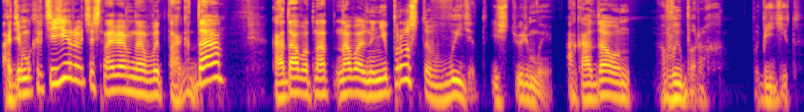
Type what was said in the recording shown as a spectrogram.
А демократизируетесь, наверное, вы тогда, когда вот Навальный не просто выйдет из тюрьмы, а когда он на выборах победит.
